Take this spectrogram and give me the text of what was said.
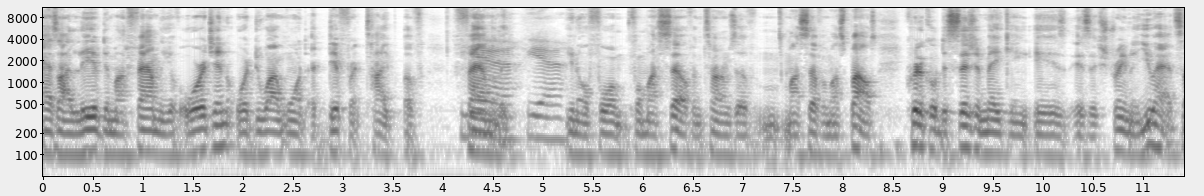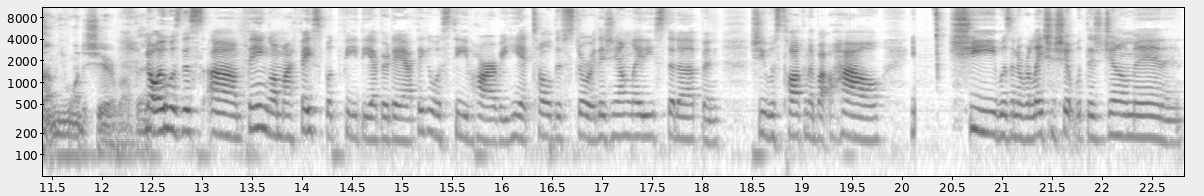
as I lived in my family of origin, or do I want a different type of family? Yeah, yeah. You know, for for myself in terms of myself and my spouse, critical decision making is is extremely. You had something you wanted to share about that? No, it was this um, thing on my Facebook feed the other day. I think it was Steve Harvey. He had told this story. This young lady stood up and she was talking about how. You she was in a relationship with this gentleman and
